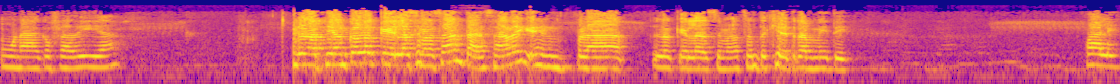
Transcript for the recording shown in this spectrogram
una cofradía en relación con lo que es la Semana Santa, ¿sabes? En plan, lo que la Semana Santa quiere transmitir. Vale.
